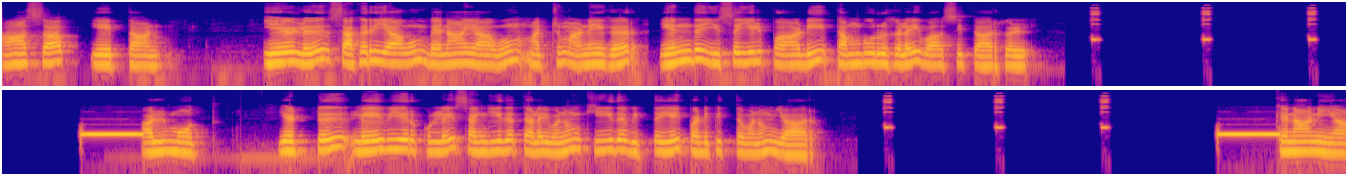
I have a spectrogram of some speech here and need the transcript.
Asaph Ethan. ஏழு சகரியாவும் பெனாயாவும் மற்றும் அநேகர் எந்த இசையில் பாடி தம்புருகளை வாசித்தார்கள்? அல்மோத். எட்டு லேவியருக்குள்ளே சங்கீத தலைவனும் கீத வித்தையை படிப்பித்தவனும் யார்? கெனானியா.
